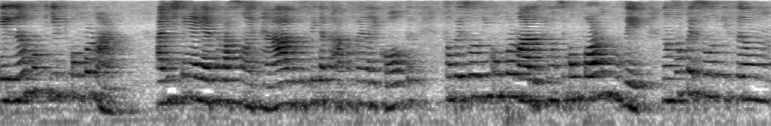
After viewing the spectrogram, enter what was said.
Ele não conseguia se conformar. A gente tem aí essas ações, né? A água feita a campanha da recolta. São pessoas inconformadas, que não se conformam com ver. Não são pessoas que são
